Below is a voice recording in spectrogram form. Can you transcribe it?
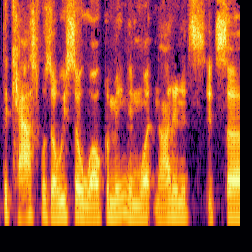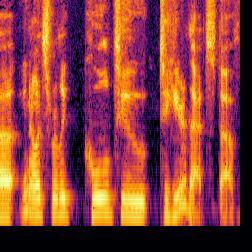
the cast was always so welcoming and whatnot, and it's it's uh you know it's really cool to to hear that stuff.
